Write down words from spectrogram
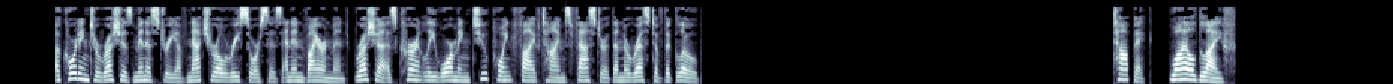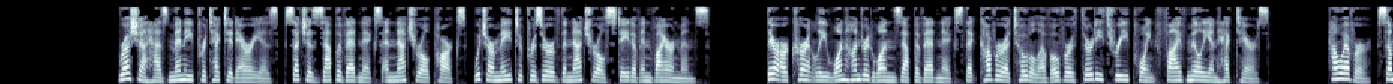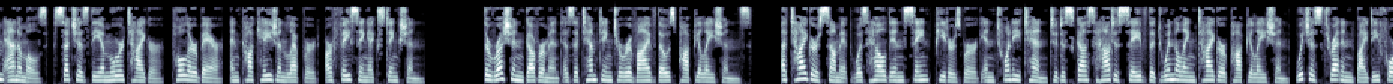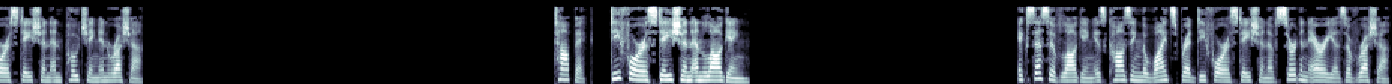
According to Russia's Ministry of Natural Resources and Environment, Russia is currently warming 2.5 times faster than the rest of the globe. Topic: Wildlife. Russia has many protected areas, such as zapovedniks and natural parks, which are made to preserve the natural state of environments. There are currently 101 zapovedniks that cover a total of over 33.5 million hectares. However, some animals, such as the Amur tiger, polar bear, and Caucasian leopard, are facing extinction. The Russian government is attempting to revive those populations. A Tiger Summit was held in St. Petersburg in 2010 to discuss how to save the dwindling tiger population, which is threatened by deforestation and poaching in Russia. Topic: Deforestation and logging. Excessive logging is causing the widespread deforestation of certain areas of Russia.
